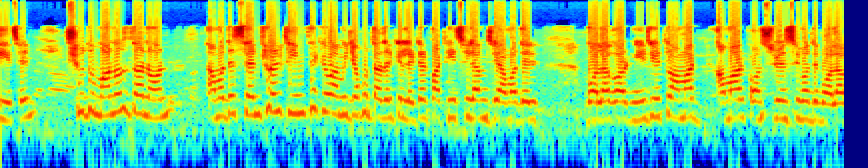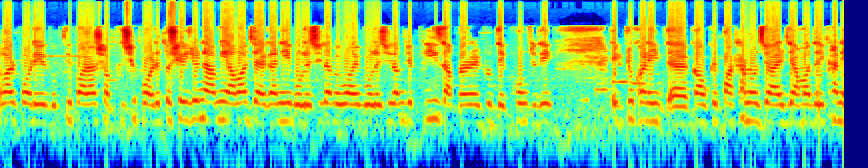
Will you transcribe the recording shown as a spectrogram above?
দিয়েছেন। শুধু মানুষ দা নন, আমাদের সেন্ট্রাল টিম থেকেও আমি যখন তাদেরকে লেটার পাঠিয়েছিলাম যে আমাদের বলাগড় নিয়ে, যেহেতু আমার আমার কনস্টিটুয়েন্সির মধ্যে বলাগড় পড়ে গুপ্তিপাড়া সবকিছু পড়ে, তো সেই জন্য আমি আমার জায়গা নিয়ে বলেছিলাম এবং আমি বলেছিলাম যে প্লিজ আপনারা একটু দেখুন, যদি একটুখানি কাউকে পাঠানো যায় যে আমাদের এখানে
